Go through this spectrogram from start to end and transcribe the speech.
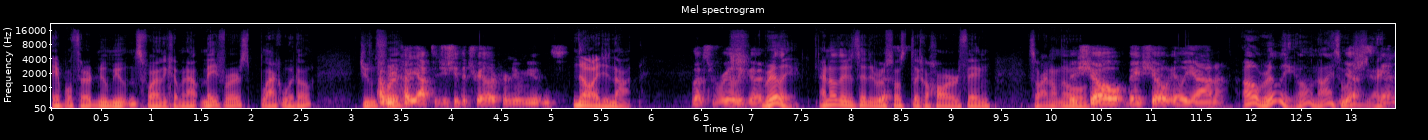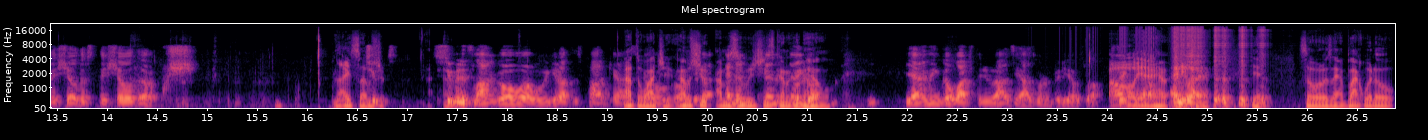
April 3rd, New Mutants finally coming out. May 1st, Black Widow. June I'm gonna cut you off. Did you see the trailer for New Mutants? No, I did not. Looks really good. Really? I know they said they were supposed to like a horror thing, so I don't know. They show they show Illyana. oh, really? Oh, nice. What Yes, I- and they show this. They show the. Whoosh, nice. I'm two, sure. two minutes long. Go uh, when we get off this podcast. I have to go- watch it. I'm sure. I'm And then- assuming she's and- gonna go and to hell. Yeah, and then go watch the new Ozzy Osbourne video as well. Oh, Great yeah, have- Anyway. yeah. So what was that? Black Widow.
